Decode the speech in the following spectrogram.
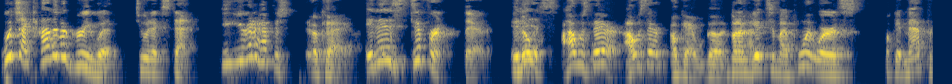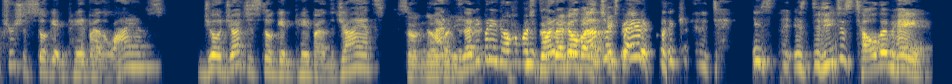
which I kind of agree with to an extent. You're gonna have to. Okay. It is different there. It is. Nope. I was there. I was there. Okay, we'll go. But I'm getting to my point where it's okay. Matt Patricia's still getting paid by the Lions. Joe Judge is still getting paid by the Giants. so I- nobody. does anybody know how much Does money Bill anybody- Belichick's paid? Like, he's, is, did he just tell them, "Hey,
